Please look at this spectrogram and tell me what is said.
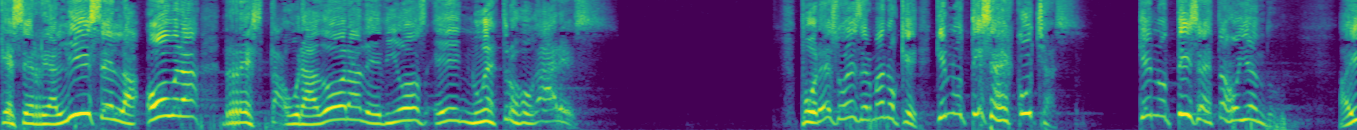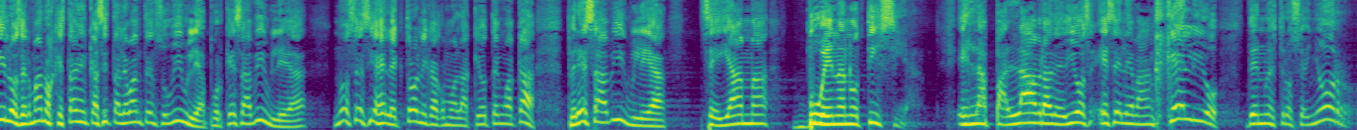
que se realice la obra restauradora de Dios en nuestros hogares. Por eso es, hermano, que ¿qué noticias escuchas? ¿Qué noticias estás oyendo? Ahí los hermanos que están en casita levanten su Biblia, porque esa Biblia, no sé si es electrónica como la que yo tengo acá, pero esa Biblia se llama Buena Noticia. Es la palabra de Dios, es el Evangelio de nuestro Señor.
